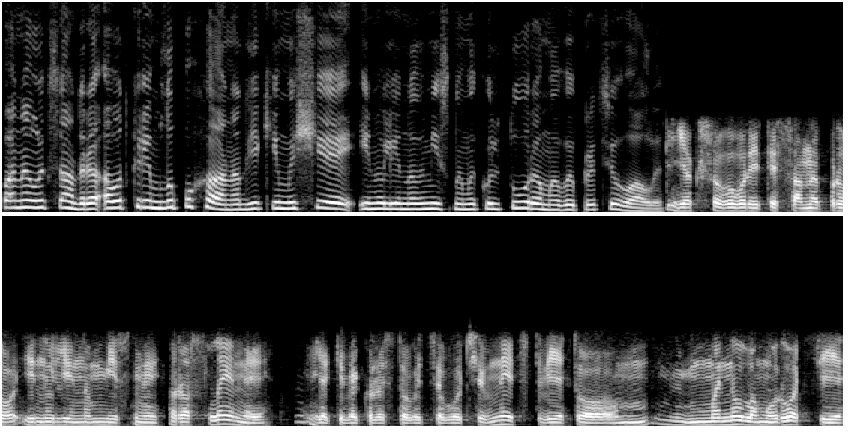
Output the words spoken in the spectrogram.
Пане Олександре, а от крім лопуха, над якими ще інуліновмісними культурами ви працювали? Якщо говорити саме про інуліновмісні рослини, які використовуються в очівництві, то в минулому році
